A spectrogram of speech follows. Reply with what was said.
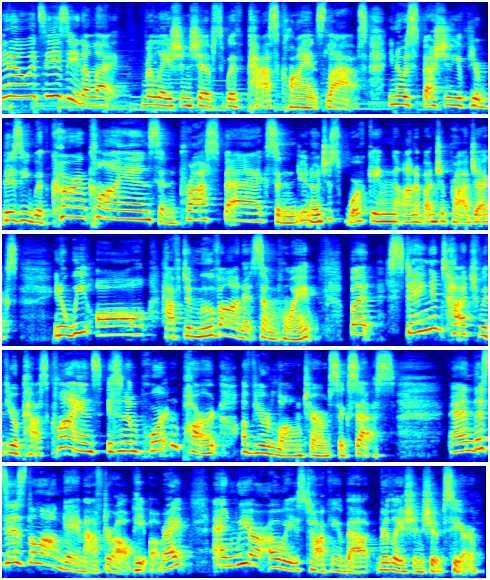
You know, it's easy to let relationships with past clients lapse. You know, especially if you're busy with current clients and prospects and, you know, just working on a bunch of projects. You know, we all have to move on at some point, but staying in touch with your past clients is an important part of your long term success. And this is the long game after all, people, right? And we are always talking about relationships here.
